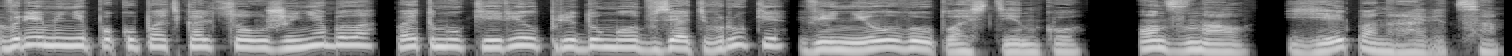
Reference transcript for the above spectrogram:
Времени покупать кольцо уже не было, поэтому Кирилл придумал взять в руки виниловую пластинку. Он знал, ей понравится.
